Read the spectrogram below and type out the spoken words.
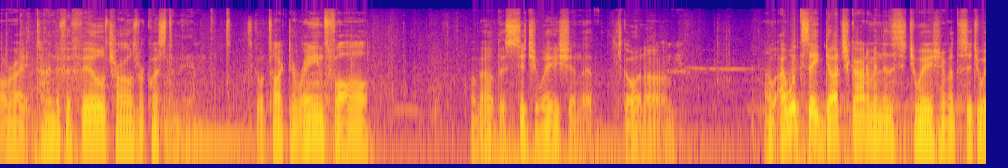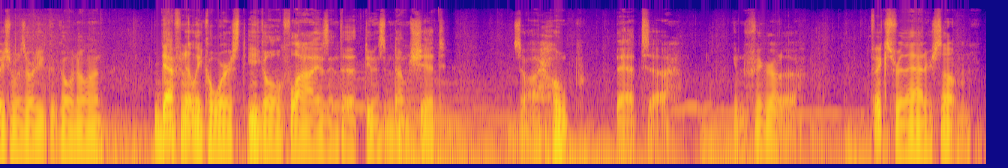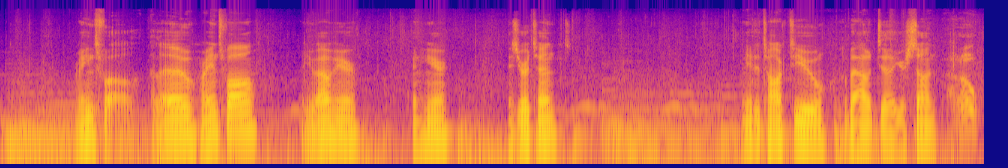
Alright, time to fulfill Charles' request to me. Let's go talk to Rains Fall about the situation that's going on. I, I would say Dutch got him into the situation, but the situation was already going on. Definitely coerced Eagle Flies into doing some dumb shit. So I hope that uh, can figure out a fix for that or something. Rains Fall. Hello, Rains Fall? Are you out here? In here? Is your tent? I need to talk to you about uh, your son. Hello?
